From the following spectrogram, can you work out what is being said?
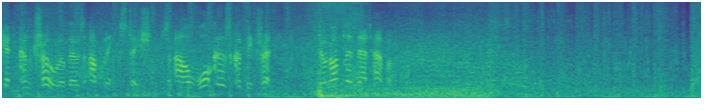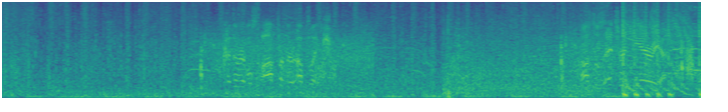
Get control of those uplink stations, our walkers could be threatened. Do not let that happen. Cut the rebels off from their uplink. Hostiles entering the area.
